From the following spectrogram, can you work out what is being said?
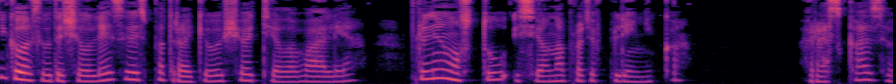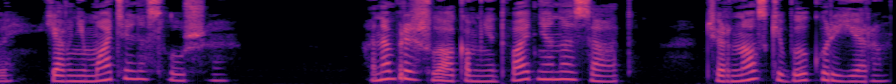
Николас вытащил лезвие из подрагивающего тела Валия, придвинул стул и сел напротив пленника. «Рассказывай, я внимательно слушаю». Она пришла ко мне два дня назад. Черновский был курьером.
